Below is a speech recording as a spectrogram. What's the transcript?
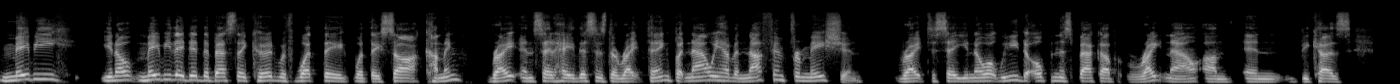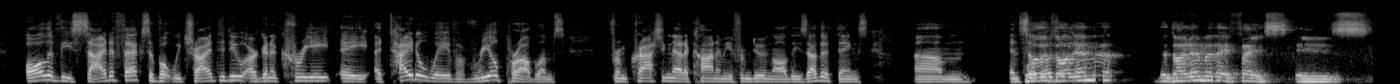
maybe you know maybe they did the best they could with what they what they saw coming right and said hey this is the right thing but now we have enough information right to say you know what? We need to open this back up right now um and because all of these side effects of what we tried to do are going to create a, a tidal wave of real problems from crashing that economy from doing all these other things um and so well, the dilemma the dilemma they face is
